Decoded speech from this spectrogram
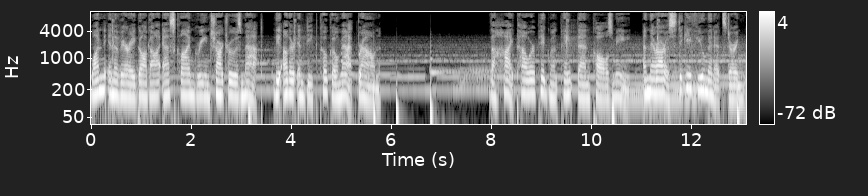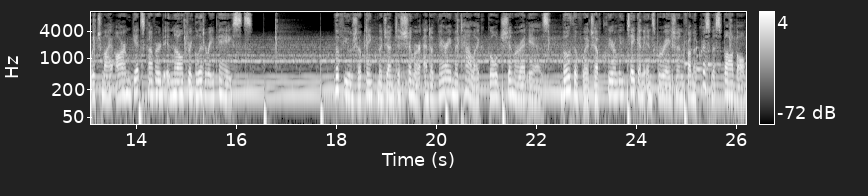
One in a very Gaga-esque lime green chartreuse matte, the other in deep cocoa matte brown. The high-power pigment paint then calls me, and there are a sticky few minutes during which my arm gets covered in ultra-glittery pastes. The fuchsia pink magenta shimmer and a very metallic gold shimmer it is, both of which have clearly taken inspiration from a Christmas bauble.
